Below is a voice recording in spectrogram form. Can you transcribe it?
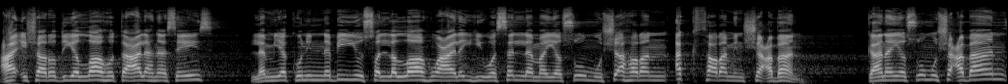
Aisha radiyallahu ta'ala anha says, لم يكن النبي صلى الله عليه وسلم يصوم شهرا أكثر من شعبان كان يصوم شعبان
